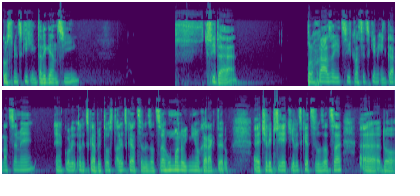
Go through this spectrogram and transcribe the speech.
kosmických inteligencí v 3D, procházející klasickými inkarnacemi jako lidská bytost a lidská civilizace humanoidního charakteru. Eh, čili přijetí lidské civilizace eh, do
